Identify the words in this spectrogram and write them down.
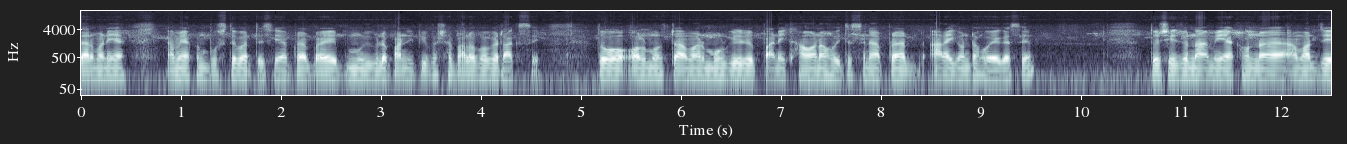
তার মানে আমি এখন বুঝতে পারতেছি আপনার মুরগিগুলো পানির পিপাসা ভালোভাবে রাখছে। তো অলমোস্ট আমার মুরগির পানি খাওয়ানো হইতেছে না, আপনার আড়াই ঘণ্টা হয়ে গেছে। তো সেই জন্য আমি এখন আমার যে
